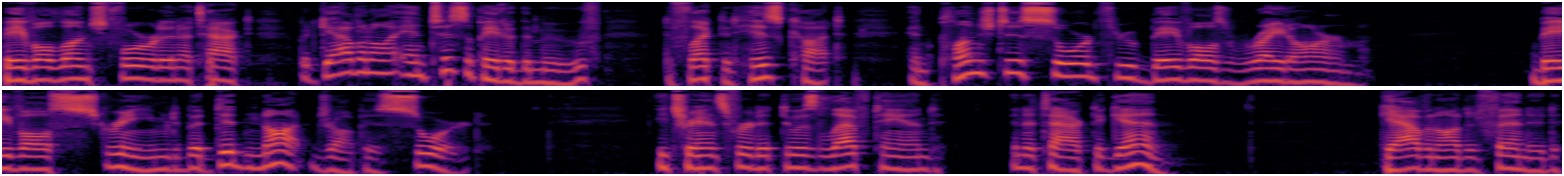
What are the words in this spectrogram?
Beval lunged forward and attacked, but Gavinaugh anticipated the move, deflected his cut, and plunged his sword through Beval's right arm. Beval screamed but did not drop his sword. He transferred it to his left hand and attacked again. Gavinaugh defended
